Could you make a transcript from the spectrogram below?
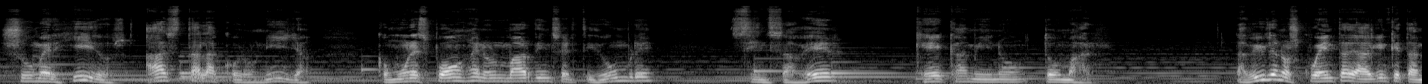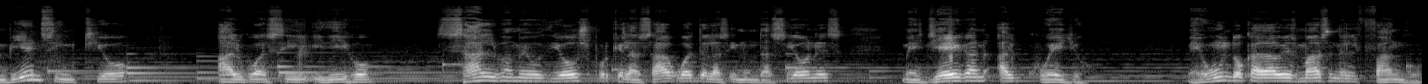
sumergidos hasta la coronilla, como una esponja en un mar de incertidumbre, sin saber qué camino tomar. La Biblia nos cuenta de alguien que también sintió algo así y dijo, Sálvame, oh Dios, porque las aguas de las inundaciones me llegan al cuello. Me hundo cada vez más en el fango.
